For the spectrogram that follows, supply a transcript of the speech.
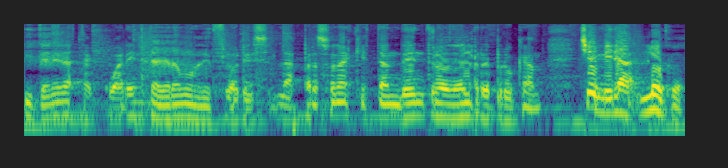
y tener hasta 40 gramos de flores. Las personas que están dentro del ReproCam. Che, mirá, loco.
